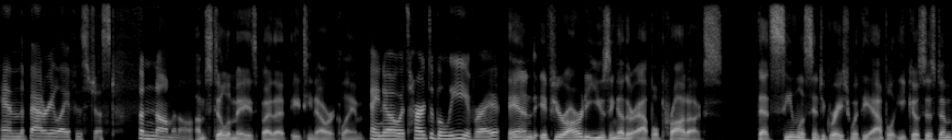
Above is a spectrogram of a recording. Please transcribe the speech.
and the battery life is just phenomenal. I'm still amazed by that 18-hour claim. I know, it's hard to believe, right? And if you're already using other Apple products, that seamless integration with the Apple ecosystem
